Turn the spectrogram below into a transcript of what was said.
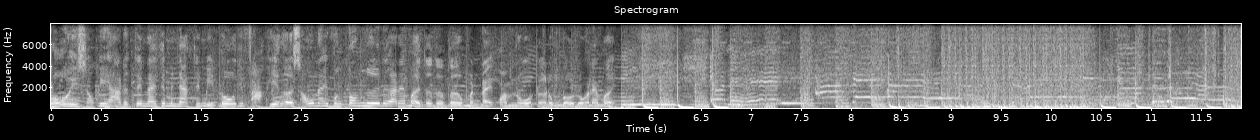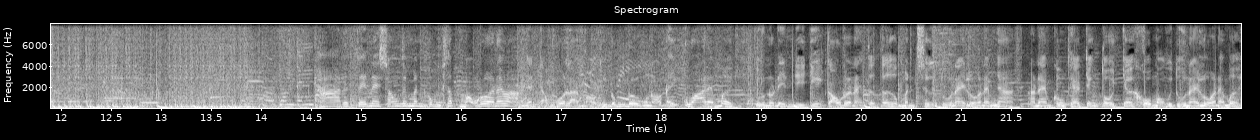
Rồi, sau khi hạ được tên này thì mình nhặt thêm ít đồ thì phát hiện ở sau này vẫn còn người nữa anh em ơi. Từ từ từ, mình đẩy qua mình hỗ trợ đồng đội luôn anh em ơi. Được tên này xong thì mình cũng sắp máu rồi anh em ạ. Nhanh chóng hồi lại máu thì đông đồ của nó đây quá anh em ơi. Tụi nó đến gì dễ câu rồi này. Từ từ, mình xử tụi này luôn anh em nha. Anh em cùng theo chân tôi chơi khô máu với tụi này luôn anh em ơi.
